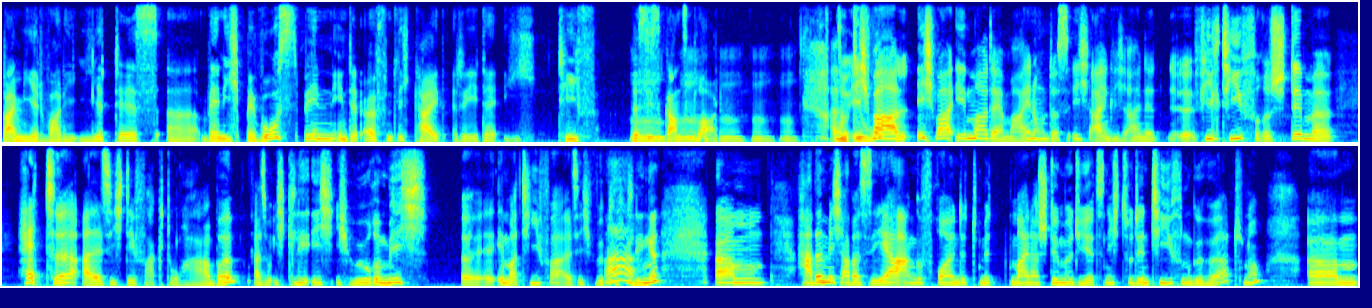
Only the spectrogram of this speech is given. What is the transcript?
bei mir variiert es. Äh, wenn ich bewusst bin in der Öffentlichkeit, rede ich tief. Das ist mm, ganz mm, klar. Mm, also ich war, ich war immer der Meinung, dass ich eigentlich eine äh, viel tiefere Stimme hätte, als ich de facto habe. Also ich, ich, ich höre mich äh, immer tiefer, als ich wirklich ah. klinge. Ähm, habe mich aber sehr angefreundet mit meiner Stimme, die jetzt nicht zu den Tiefen gehört. Ne? Ähm,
